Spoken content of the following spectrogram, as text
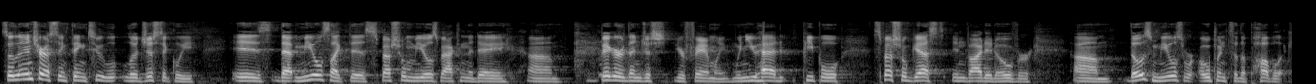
So the interesting thing, too, logistically, is that meals like this, special meals back in the day, um, bigger than just your family, when you had people, special guests invited over, um, those meals were open to the public.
